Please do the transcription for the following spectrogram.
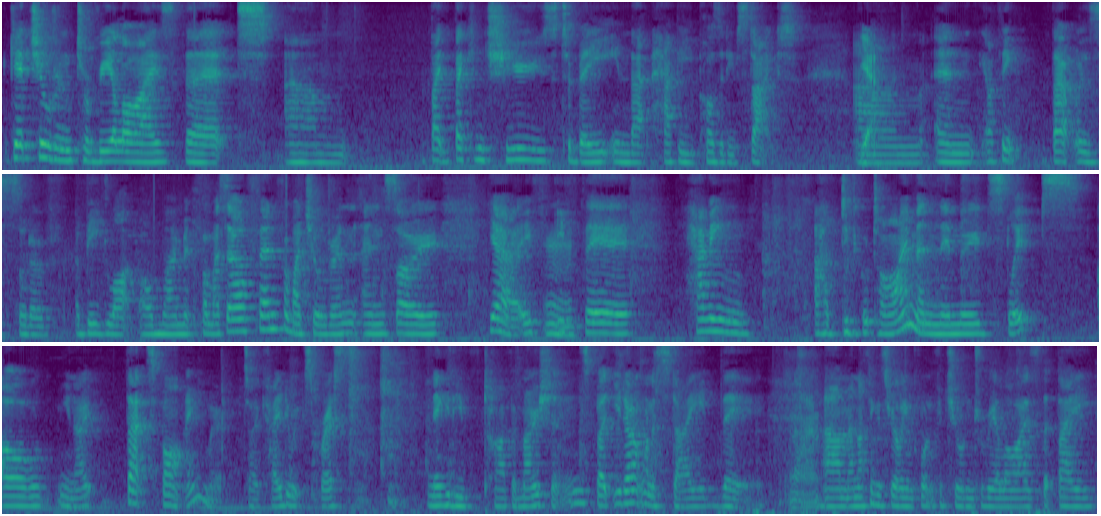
get children to realize that um, they, they can choose to be in that happy, positive state. Yeah. Um, and I think that was sort of a big light bulb moment for myself and for my children. And so, yeah, if, if they're having a difficult time and their mood slips, I'll, you know, that's fine. It's okay to express negative type emotions, but you don't want to stay there. No. Um, and I think it's really important for children to realise that they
